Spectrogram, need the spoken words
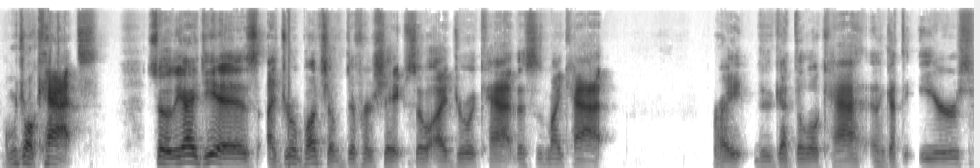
I'm going to draw cats. So the idea is I drew a bunch of different shapes. So I drew a cat. This is my cat, right? They got the little cat and got the ears,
